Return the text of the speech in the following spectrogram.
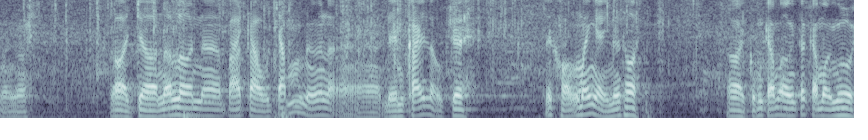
Mọi người. Rồi chờ nó lên à, ba trầu chấm nữa là đem cấy là ok. Cái khoảng mấy ngày nữa thôi. Rồi cũng cảm ơn tất cả mọi người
